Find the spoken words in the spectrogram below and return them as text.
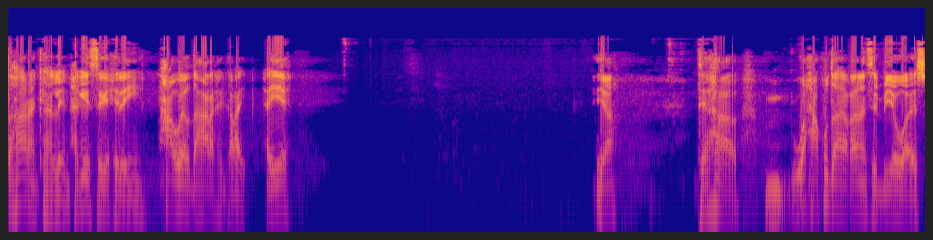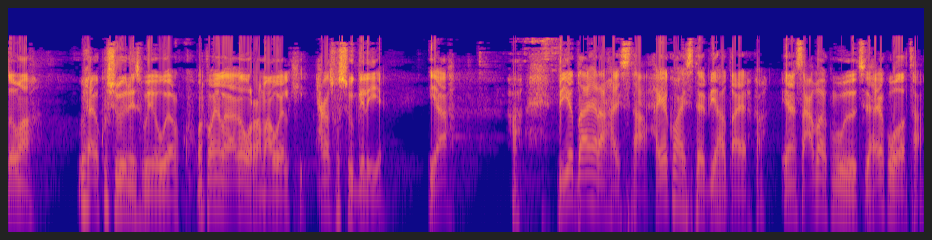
Dahaaraan ka hadlayna xaggee isaga xidan yihiin? Maxaa weel dahaara ka galay? Haye ya. Dee haa waxaa ku dahaar qalanaysa biyo waaye soo maa wixi a ku shubanaysa weeye weelku. Marka waa in lagaaga warramaa weelkii. Xaggaas ka soo gelaya yaa biyo daahira haystaa. Xagee ku haystaa biyaha daahirka? Ilan sacbaha kuma wadatid xagee ku wadataa?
